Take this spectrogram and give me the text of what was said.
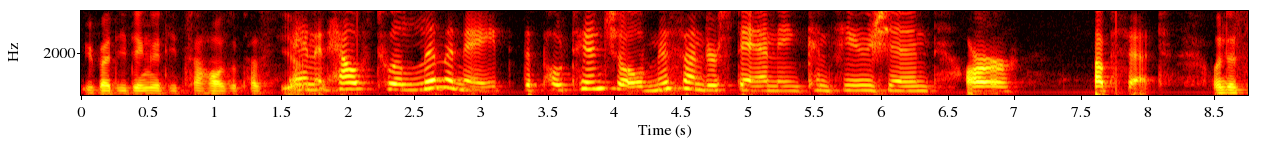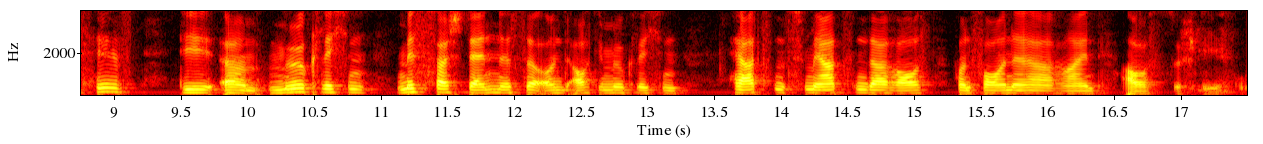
über die Dinge, die zu Hause And passieren. it helps to eliminate the potential misunderstanding, confusion, or upset. Und es hilft, die ähm, möglichen Missverständnisse und auch die möglichen Herzensschmerzen daraus von vornherein auszuschließen.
